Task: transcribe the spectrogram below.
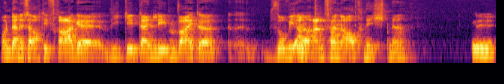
Und dann ist auch die Frage, wie geht dein Leben weiter? So wie ja. am Anfang auch nicht, ne? Nee,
